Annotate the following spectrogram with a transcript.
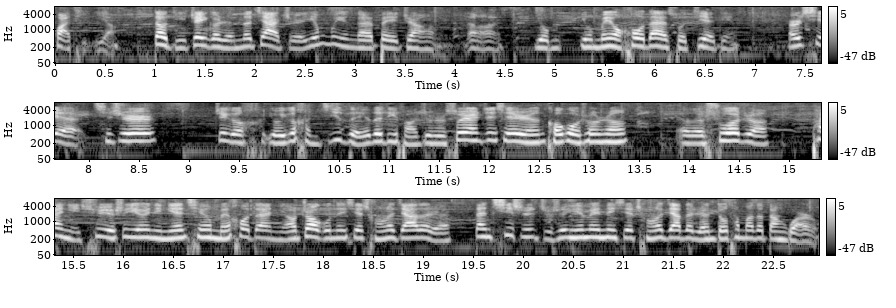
话题一样，到底这个人的价值应不应该被这样呃有有没有后代所界定？而且其实这个有一个很鸡贼的地方，就是虽然这些人口口声声呃说着派你去是因为你年轻没后代，你要照顾那些成了家的人，但其实只是因为那些成了家的人都他妈的当官了。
